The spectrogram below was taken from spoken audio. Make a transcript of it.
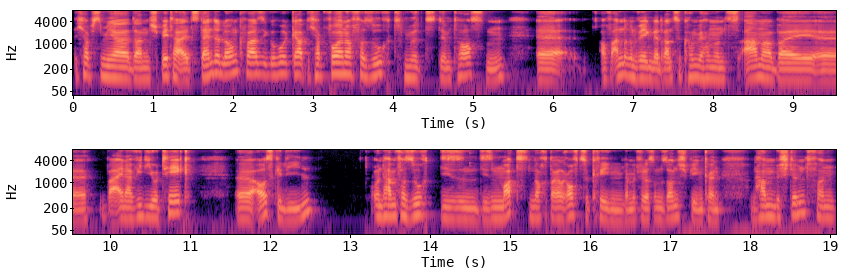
ich habe es mir dann später als Standalone quasi geholt gehabt. Ich habe vorher noch versucht, mit dem Thorsten äh, auf anderen Wegen da dran zu kommen. Wir haben uns Arma bei, äh, bei einer Videothek äh, ausgeliehen und haben versucht, diesen, diesen Mod noch darauf zu kriegen, damit wir das umsonst spielen können. Und haben bestimmt von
